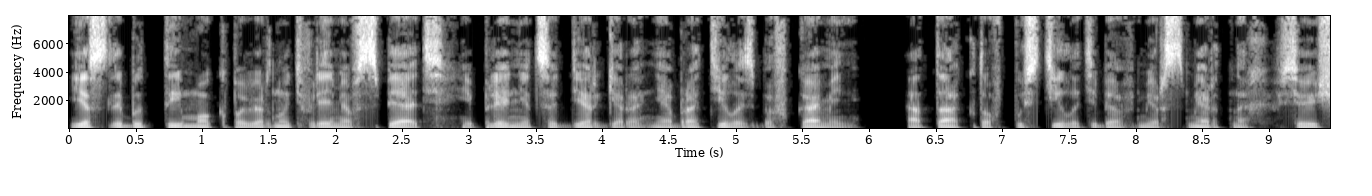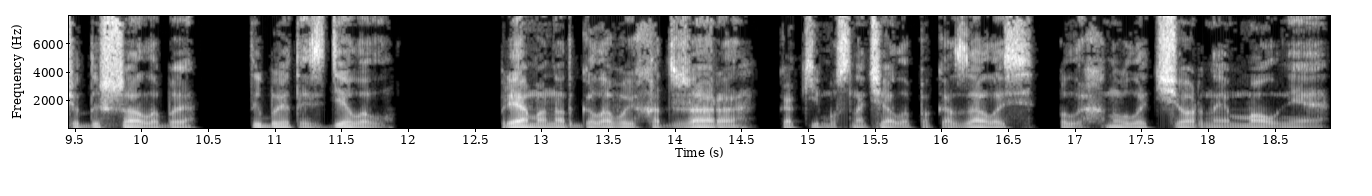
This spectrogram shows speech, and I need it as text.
Если бы ты мог повернуть время вспять, и пленница Дергера не обратилась бы в камень, а та, кто впустила тебя в мир смертных, все еще дышала бы. Ты бы это сделал. Прямо над головой Хаджара, как ему сначала показалось, полыхнула черная молния.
